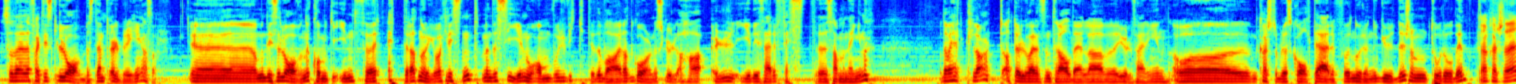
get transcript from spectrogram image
Så det er faktisk lovbestemt ølbrygging, altså. Uh, men disse lovene kom ikke inn før etter at Norge var kristent, men det sier noe om hvor viktig det var at gårdene skulle ha øl i disse her festsammenhengene. Og Det var helt klart at øl var en sentral del av julefeiringen. Og kanskje det ble skålt i ære for norrøne guder, som Thor Odin? Ja, kanskje det.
